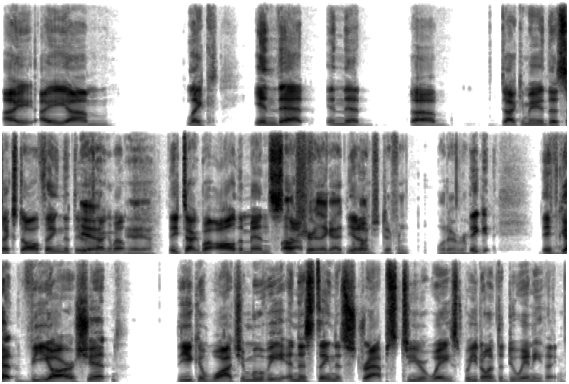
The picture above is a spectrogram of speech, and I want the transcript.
I, I, um, like in that, in that, uh, documentary, the sex doll thing that they were talking about, Yeah, yeah. they talk about all the men's stuff. Oh, sure. They got you a know. bunch of different whatever. They they've got VR shit that you can watch a movie and this thing that straps to your waist where you don't have to do anything.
